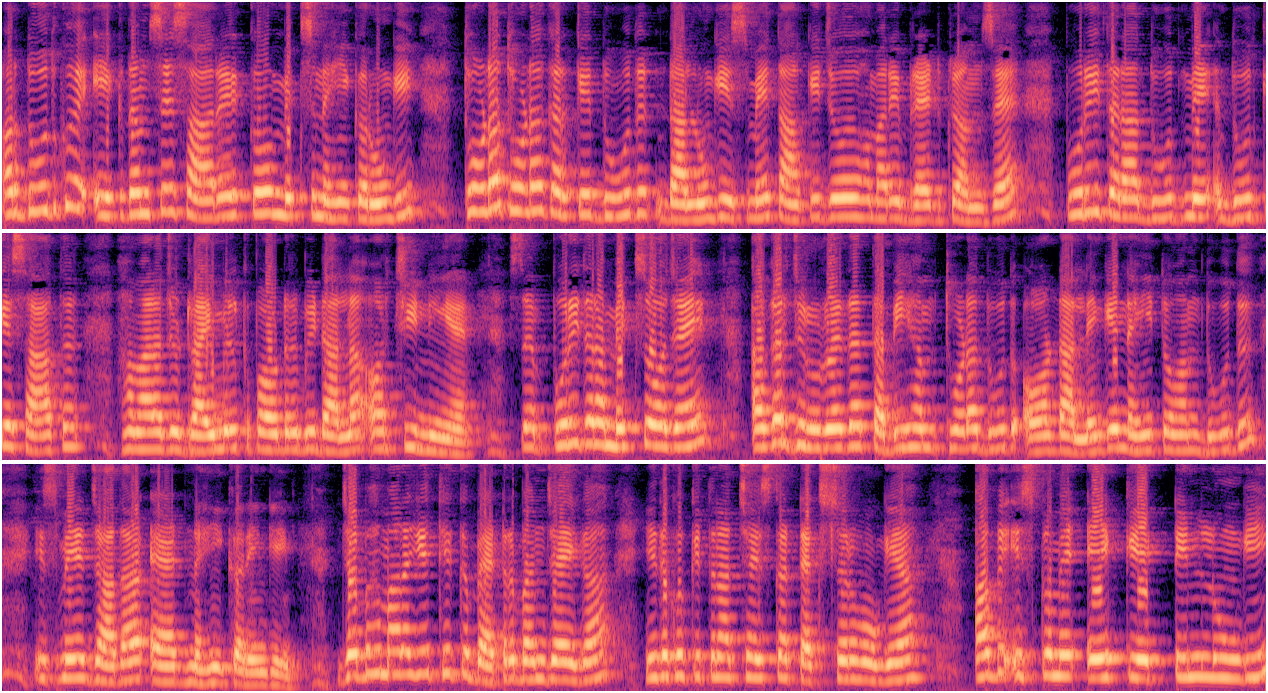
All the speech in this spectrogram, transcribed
और दूध को एकदम से सारे को मिक्स नहीं करूँगी। थोड़ा थोड़ा करके दूध डालूँगी इसमें ताकि जो हमारे ब्रेड क्रम्स है, पूरी तरह दूध में, दूध के साथ हमारा जो ड्राई मिल्क पाउडर भी डाला और चीनी है, सब पूरी तरह मिक्स हो जाए। अगर ज़रूरत है तभी हम थोड़ा दूध और डालेंगे नहीं तो हम दूध इसमें ज़्यादा ऐड नहीं करेंगे। जब हमारा ये थिक बैटर बन जाएगा, ये देखो कितना अच्छा इसका टेक्स्चर हो गया। अब इसको मैं एक केक टिन लूँगी।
